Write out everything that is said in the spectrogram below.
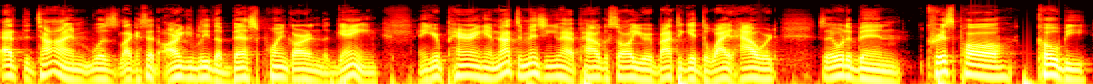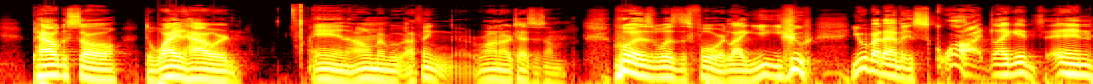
at the time was like i said arguably the best point guard in the game and you're pairing him. Not to mention you had Pau Gasol. You're about to get Dwight Howard, so it would have been Chris Paul, Kobe, Pau Gasol, Dwight Howard, and I don't remember. I think Ron Artest or something was was this forward. Like you you you were about to have a squad. Like it's and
